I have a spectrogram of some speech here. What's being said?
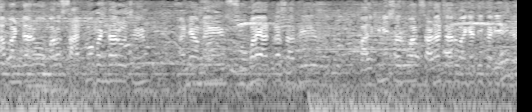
આ ભંડારો અમારો સાતમો ભંડારો છે. અને અમે શોભાયાત્રા સાથે પાલખીની શરૂઆત સાડા ચાર વાગ્યાથી કરીએ છીએ.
